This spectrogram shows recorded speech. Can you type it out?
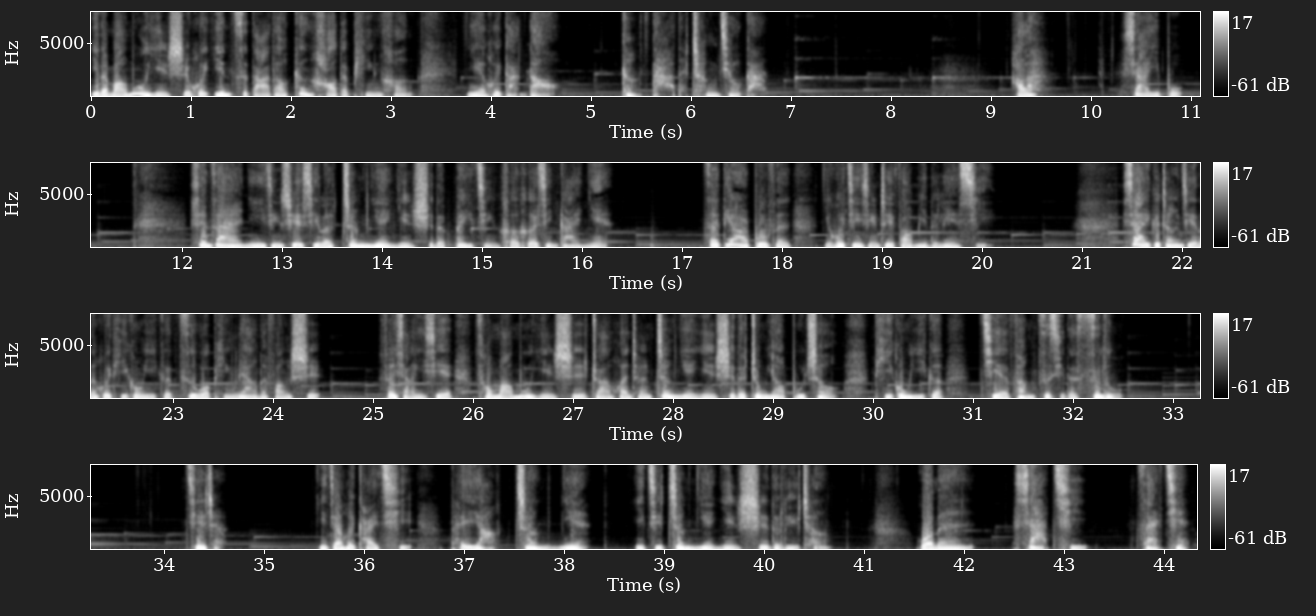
你的盲目饮食会因此达到更好的平衡，你也会感到更大的成就感。好了，下一步，现在你已经学习了正念饮食的背景和核心概念。在第二部分，你会进行这方面的练习。下一个章节呢，会提供一个自我评量的方式，分享一些从盲目饮食转换成正念饮食的重要步骤，提供一个解放自己的思路。接着，你将会开启培养正念以及正念饮食的旅程。我们下期再见。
